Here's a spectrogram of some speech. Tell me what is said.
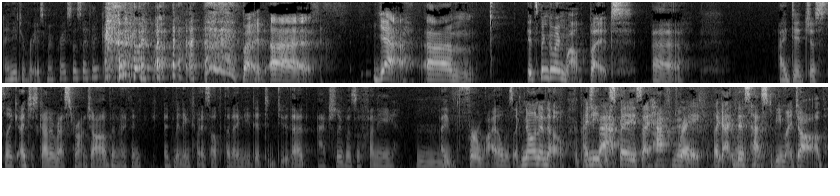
i need to raise my prices i think but uh, yeah um, it's been going well but uh, I did just like I just got a restaurant job, and I think admitting to myself that I needed to do that actually was a funny. I for a while was like, no, no, no, I need the space. I have to. Right. Like I, this has to be my job.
